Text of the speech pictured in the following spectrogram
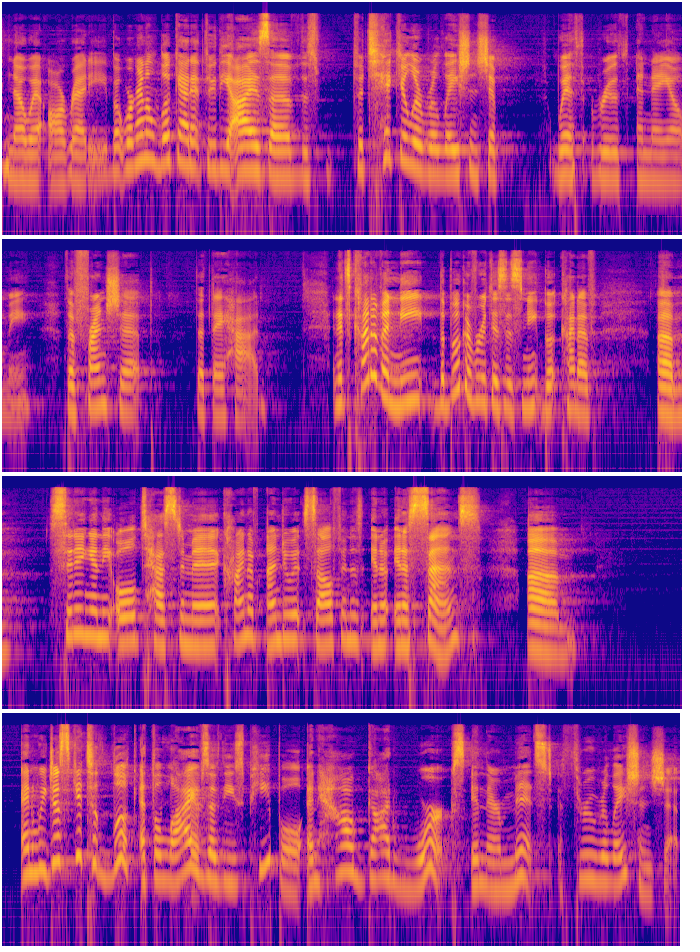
know it already, but we're going to look at it through the eyes of this particular relationship with Ruth and Naomi, the friendship that they had. And it's kind of a neat, the book of Ruth is this neat book, kind of um, sitting in the Old Testament, kind of unto itself in a, in a, in a sense. Um, and we just get to look at the lives of these people and how God works in their midst through relationship.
